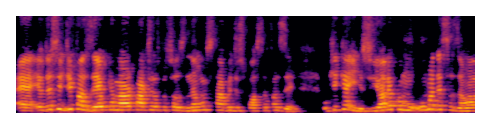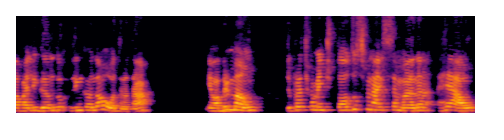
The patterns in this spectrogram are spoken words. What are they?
É, eu decidi fazer o que a maior parte das pessoas não estava disposta a fazer. O que, que é isso? E olha como uma decisão ela vai ligando, linkando a outra, tá? Eu abri mão de praticamente todos os finais de semana real.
